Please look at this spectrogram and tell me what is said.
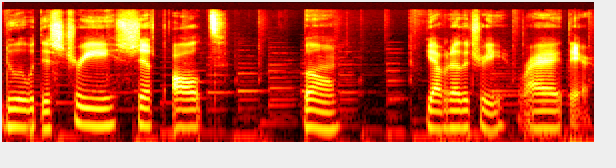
do it with this tree, shift, alt, boom you have another tree right there.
